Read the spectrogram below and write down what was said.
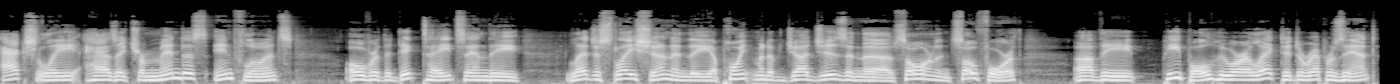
actually has a tremendous influence over the dictates and the legislation and the appointment of judges and the so on and so forth of the people who are elected to represent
